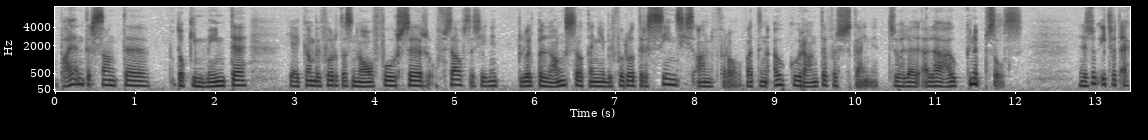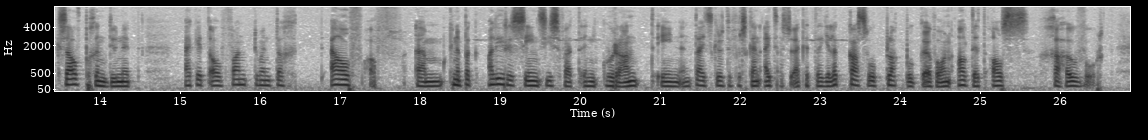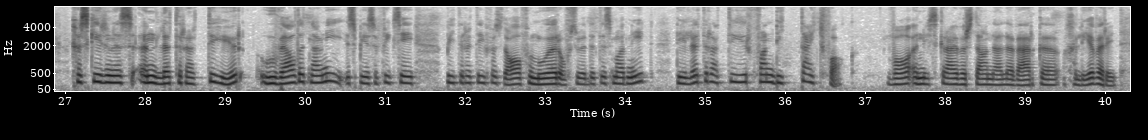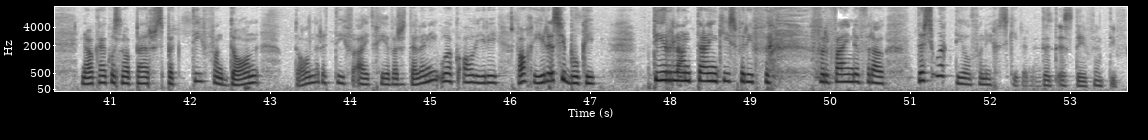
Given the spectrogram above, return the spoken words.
baie interessante dokumente. Jy kan byvoorbeeld as navorser of selfs as jy net bloot belangstel, kan jy byvoorbeeld resensies aanvra wat in ou koerante verskyn het. So hulle hulle hou knipsels. En dis ook iets wat ek self begin doen het. Ek het al van 2011 af ehm um, knip ek al die resensies wat in die koerant en in tydskrifte verskyn uit. So ek het 'n hele kas vol plakboeke waarin al dit als gehou word. Geskiedenis in literatuur hoewel dit nou nie spesifiek sê Pieter Retief is daar vermoor of so, dit is maar net die literatuur van die tydvak waarin die skrywers dan hulle gelewer het. Nou kyk ons na perspektief van Dan Dan Retief uitgewers. Hulle nie ook al hierdie Wag, hier is die boekie. Tierlandtuintjies vir die verfynde vrou. Dis ook deel van die geskiedenis. Dit is definitief.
